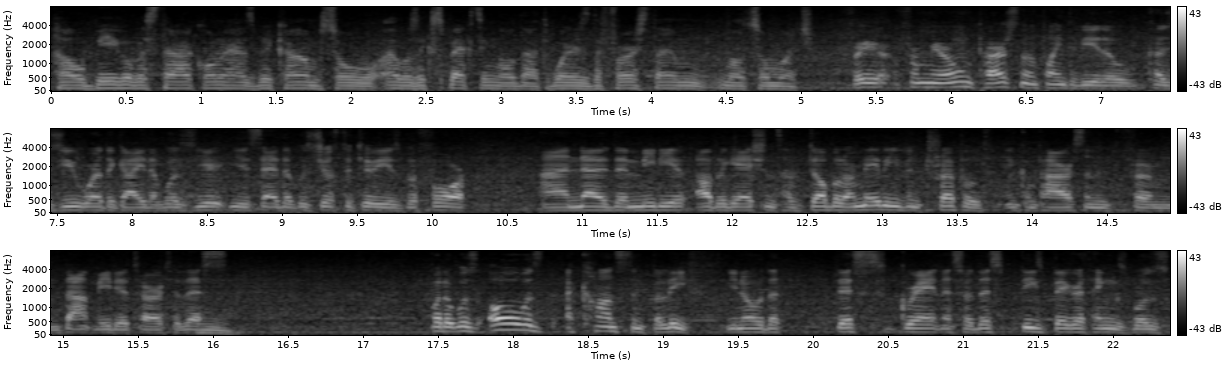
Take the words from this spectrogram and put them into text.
how big of a star Conor has become. So I was expecting all that, whereas the first time, not so much. For your, from your own personal point of view, though, because you were the guy that was, you, you said that was just the two years before, and now the media obligations have doubled or maybe even tripled in comparison from that media tour to this. Hmm. But it was always a constant belief, you know, that this greatness or this these bigger things was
